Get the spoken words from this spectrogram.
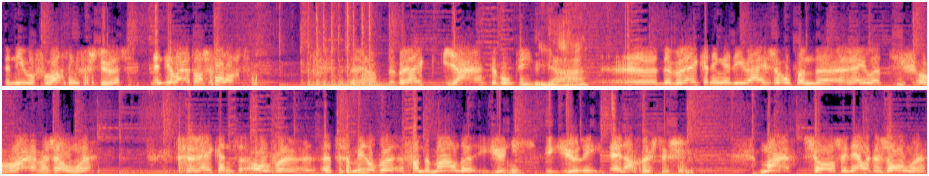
de nieuwe verwachting verstuurd. En die luidt als volgt. De, de berek ja, daar komt die. Ja. de berekeningen die wijzen op een relatief warme zomer. Gerekend over het gemiddelde van de maanden juni, juli en augustus. Maar, zoals in elke zomer,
